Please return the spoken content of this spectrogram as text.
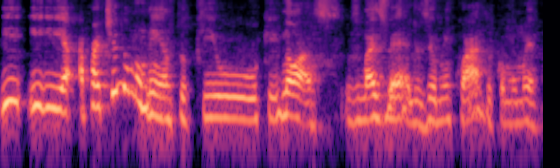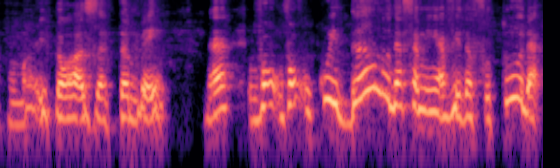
E, e, a partir do momento que, o, que nós, os mais velhos, eu me enquadro como uma, uma idosa também, né, vou, vou cuidando dessa minha vida futura,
